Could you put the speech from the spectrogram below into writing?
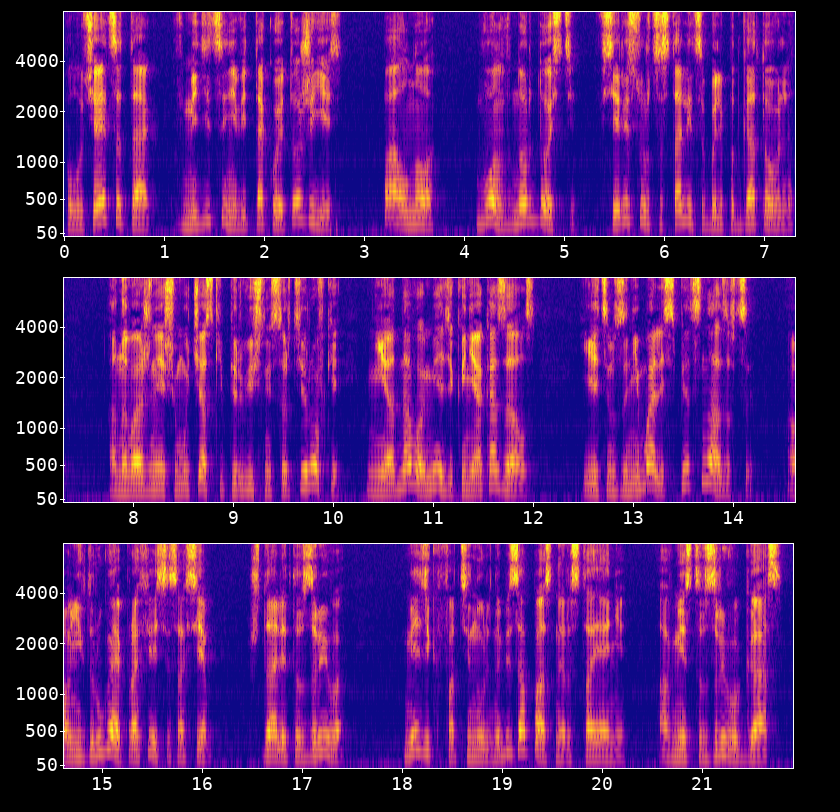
Получается так, в медицине ведь такое тоже есть? Полно. Вон, в Нордосте, все ресурсы столицы были подготовлены, а на важнейшем участке первичной сортировки ни одного медика не оказалось. И этим занимались спецназовцы, а у них другая профессия совсем. Ждали-то взрыва. Медиков оттянули на безопасное расстояние, а вместо взрыва газ –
